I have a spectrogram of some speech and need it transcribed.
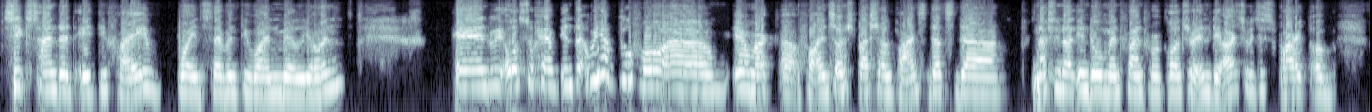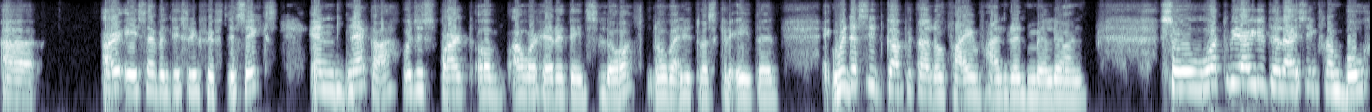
685.71 million. And we also have in the, we have two for uh, earmark uh, funds or special funds. That's the National Endowment Fund for Culture and the Arts, which is part of uh, RA 7356, and NECA, which is part of our heritage law, you know, when it was created, with a seed capital of 500 million. So what we are utilizing from both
